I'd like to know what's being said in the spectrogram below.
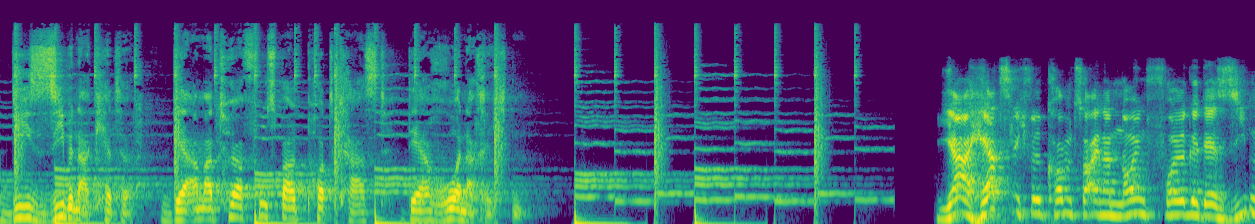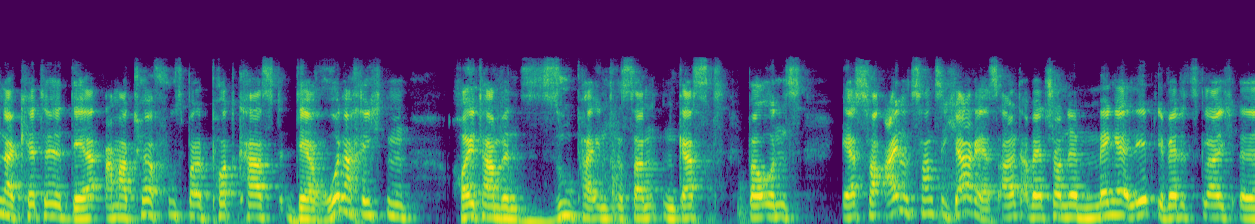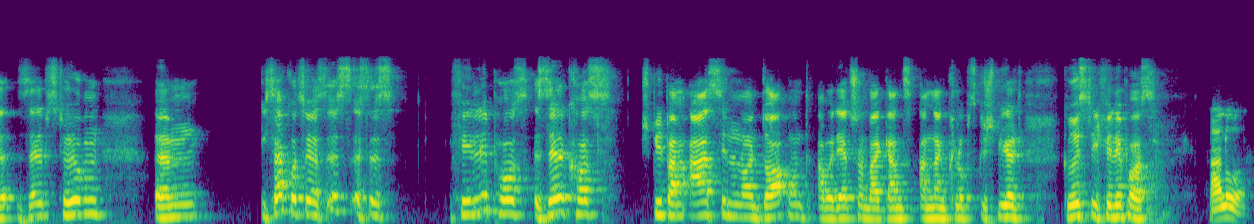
Die Siebener Kette, der Amateurfußball-Podcast der Ruhrnachrichten. Ja, herzlich willkommen zu einer neuen Folge der Siebener Kette, der Amateurfußball-Podcast der Ruhrnachrichten. Heute haben wir einen super interessanten Gast bei uns. Er ist zwar 21 Jahre erst alt, aber er hat schon eine Menge erlebt. Ihr werdet es gleich äh, selbst hören. Ähm, ich sage kurz, wer es ist. Es ist Philippos Selkos spielt beim AS 09 Dortmund, aber der hat schon bei ganz anderen Clubs gespielt. Grüß dich, Philippos. Hallo.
